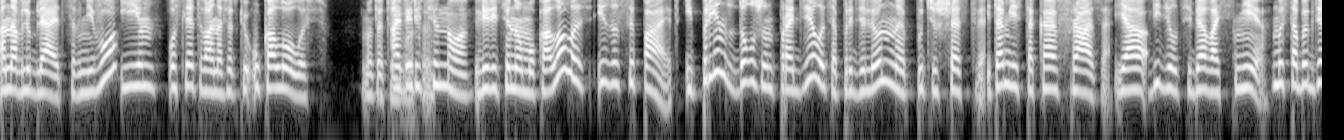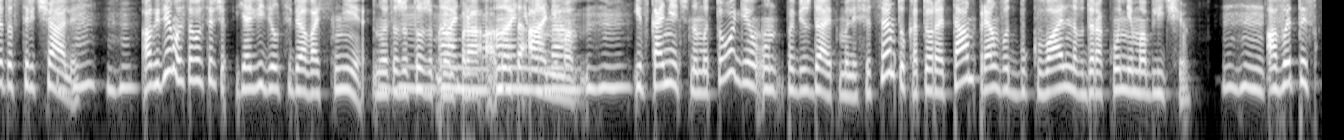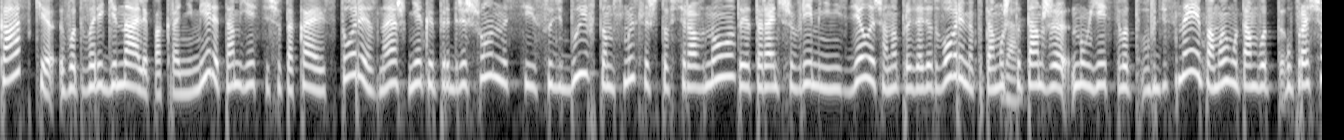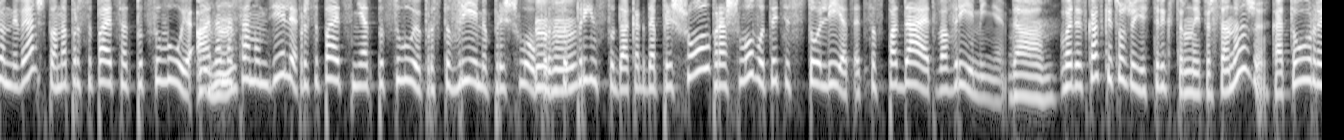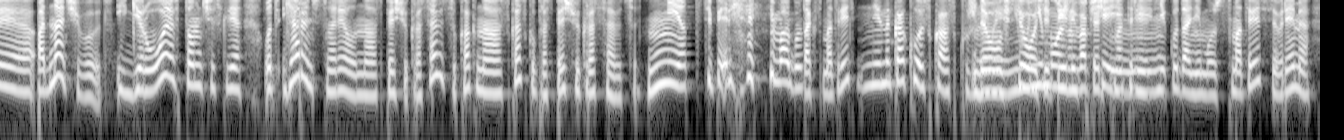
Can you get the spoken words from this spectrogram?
она влюбляется в него, и после этого она все-таки укололась. Вот это А вот, веретено. веретеном укололась и засыпает. И принц должен проделать определенное путешествие. И там есть такая фраза: "Я видел тебя во сне. Мы с тобой где-то встречались. Мгм, мгм. А где мы с тобой встречались? Я видел тебя во сне. Но это же тоже прям про, Анима, ну это анима, анима. да. Мгм. И в конечном итоге он побеждает Малефиценту, которая там прям вот буквально в драконьем обличье. Мгм. А в этой сказке, вот в оригинале, по крайней мере, там есть еще такая история, знаешь, некой предрешенности и судьбы в том смысле, что все равно ты это раньше времени не сделаешь, оно произойдет вовремя, потому Да. что там же, ну, есть вот в Диснее, по-моему, там вот упрощенный вариант, что она просыпается от поцелуя, а она Мгм. на самом деле просыпается не от поцелуя, просто время пришло, Мгм. просто принц туда, когда пришел, прошло вот эти сто лет, это совпадает во времени. Да. В этой сказке тоже есть трикстерные персонажи, которые подначивают. И герои в том числе. Вот я раньше смотрела на «Спящую красавицу» как на сказку про спящую красавицу. Нет, теперь я не могу так смотреть. Ни на какую сказку же Да мы все, не, не можем вообще теперь смотреть. ни- никуда не можешь смотреть. Все время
